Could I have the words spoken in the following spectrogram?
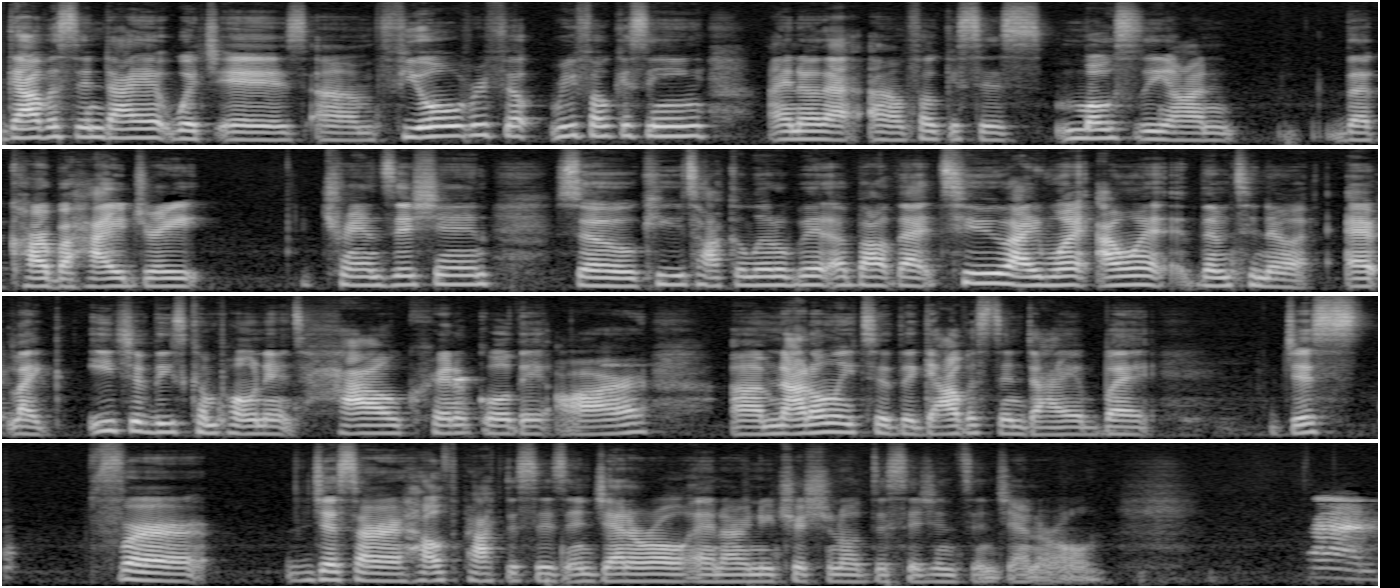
Galveston diet, which is um, fuel refo- refocusing. I know that um, focuses mostly on the carbohydrate transition. So can you talk a little bit about that too? I want I want them to know at, like each of these components how critical they are, um, not only to the Galveston diet but just for just our health practices in general and our nutritional decisions in general. Um,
